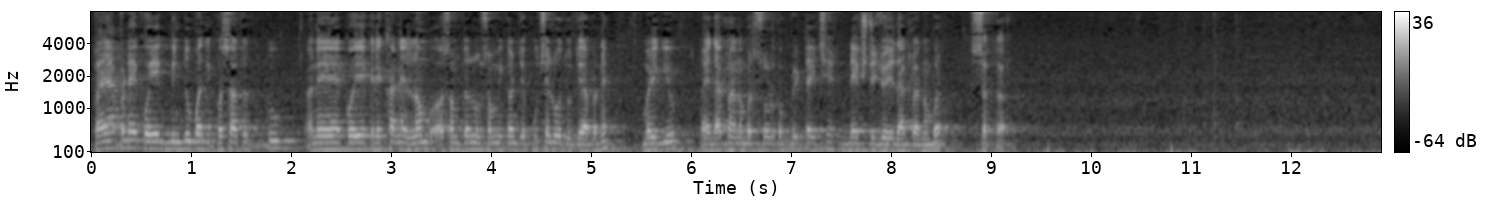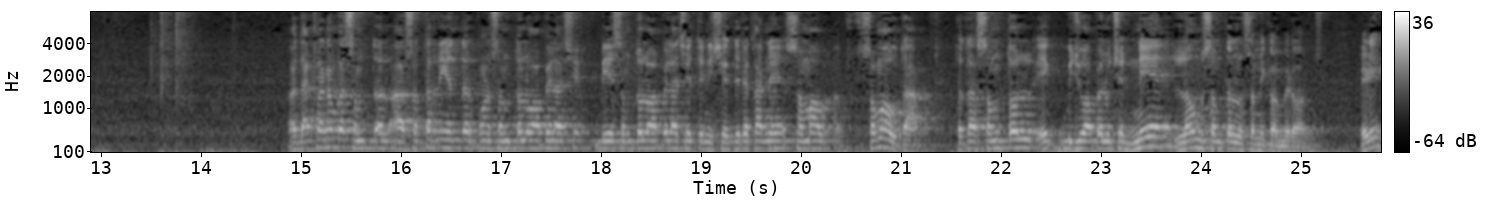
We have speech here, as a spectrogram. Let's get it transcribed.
તો અહીંયા આપણે કોઈ એક બિંદુમાંથી પસાર થતું હતું અને કોઈ એક રેખાને લંબ અસમતલનું સમીકરણ જે પૂછેલું હતું તે આપણને મળી ગયું. અહીં દાખલા નંબર સોળ કમ્પ્લીટ થાય છે. નેક્સ્ટ જોઈએ દાખલા નંબર સત્તર. દાખલા નંબર સમતલ સત્તરની અંદર પણ સમતલો આપેલા છે. બે સમતલો આપેલા છે, તેની છેદરેખાને સમાવ સમાવતા તથા સમતલ એક બીજું આપેલું છે, ને લંબ સમતલનું સમીકરણ મેળવવાનું છે. રેડી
